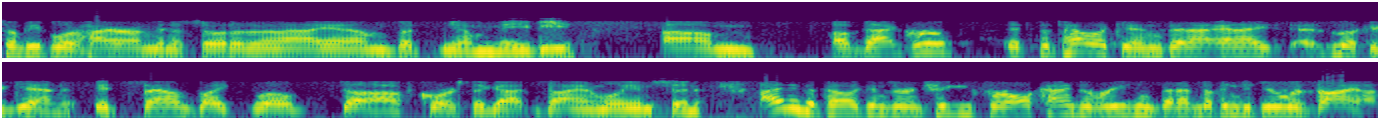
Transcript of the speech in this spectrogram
some people are higher on Minnesota than I am, but you know maybe. Um, of that group, it's the Pelicans, and I, and I look again. It sounds like well, duh. Of course, they got Zion Williamson. I think the Pelicans are intriguing for all kinds of reasons that have nothing to do with Zion.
